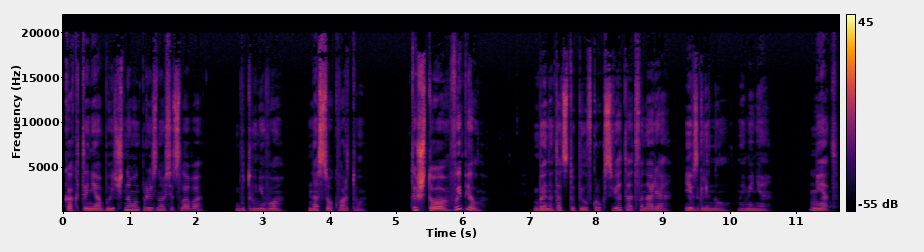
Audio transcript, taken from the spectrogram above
Как-то необычно он произносит слова, будто у него носок во рту. «Ты что, выпил?» Беннет отступил в круг света от фонаря и взглянул на меня. «Нет.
